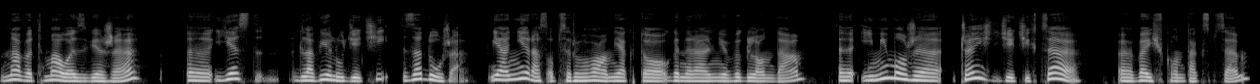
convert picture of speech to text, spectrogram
nawet małe zwierzę jest dla wielu dzieci za duże. Ja nieraz obserwowałam, jak to generalnie wygląda, e, i mimo, że część dzieci chce wejść w kontakt z psem,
